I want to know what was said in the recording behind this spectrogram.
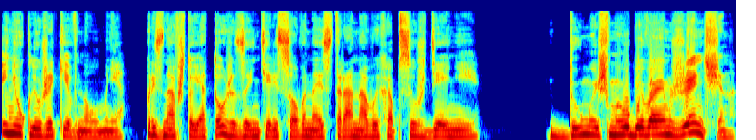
И неуклюже кивнул мне, признав, что я тоже заинтересованная сторона в их обсуждении. «Думаешь, мы убиваем женщин?»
